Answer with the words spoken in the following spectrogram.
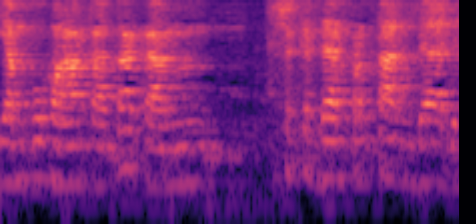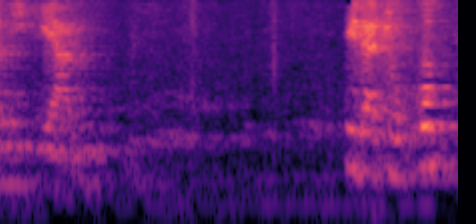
yang Fukaha katakan sekedar pertanda demikian tidak cukup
